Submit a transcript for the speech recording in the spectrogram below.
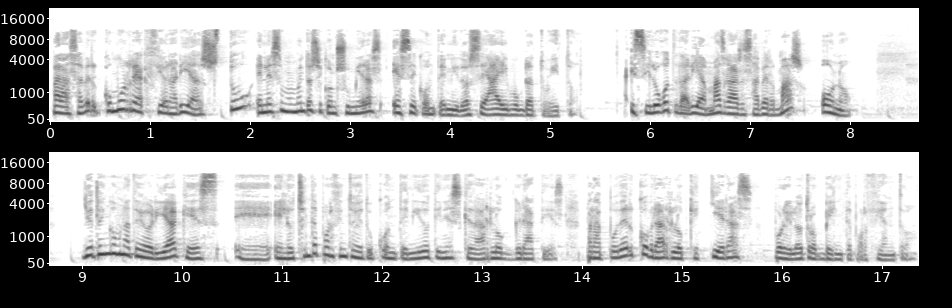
para saber cómo reaccionarías tú en ese momento si consumieras ese contenido, ese iBook gratuito. Y si luego te daría más ganas de saber más o no. Yo tengo una teoría que es eh, el 80% de tu contenido tienes que darlo gratis para poder cobrar lo que quieras por el otro 20%.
